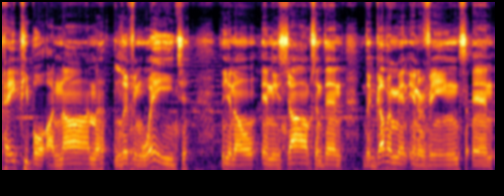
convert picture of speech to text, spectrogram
pay people a non-living wage you know, in these jobs, and then the government intervenes and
